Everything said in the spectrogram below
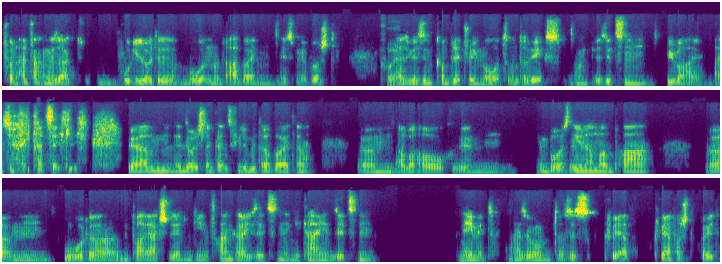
von Anfang an gesagt, wo die Leute wohnen und arbeiten, ist mir wurscht. Cool. Also wir sind komplett remote unterwegs und wir sitzen überall. Also tatsächlich. Wir haben in Deutschland ganz viele Mitarbeiter, ähm, aber auch in, in Bosnien haben wir ein paar ähm, oder ein paar Werkstudenten, die in Frankreich sitzen, in Italien sitzen. Name it. Also das ist quer, quer verstreut.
